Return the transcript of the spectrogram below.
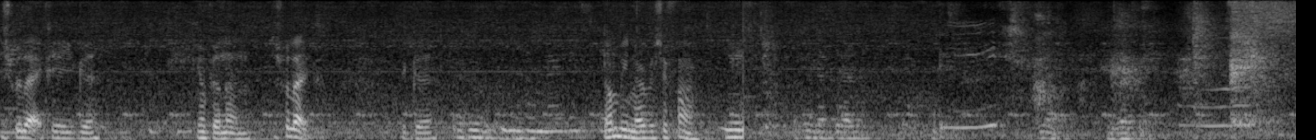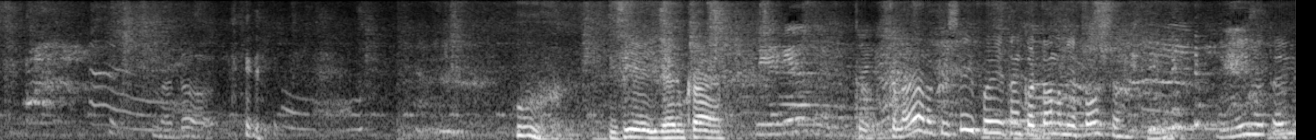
Just relax. Yeah, you good. You don't feel nothing. Just relax. You're good. Mm-hmm. Don't be nervous. You're fine. My dog. Whew. You see it? You heard him crying. Claro que sí, pues están cortando mi esposa. Mi hijo está ahí.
